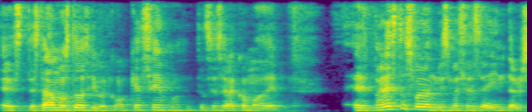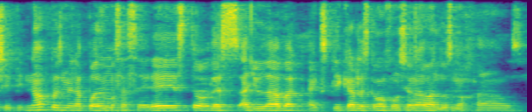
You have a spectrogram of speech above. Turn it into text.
este, estábamos todos igual como, ¿qué hacemos? Entonces era como de, eh, para estos fueron mis meses de internship. No, pues mira, podemos hacer esto. Les ayudaba a explicarles cómo funcionaban los know-hows.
